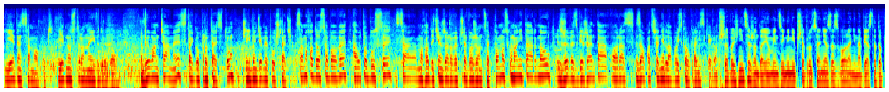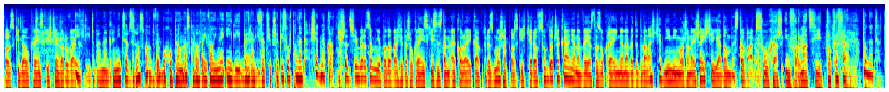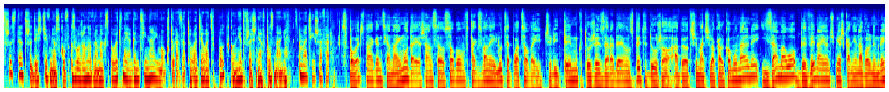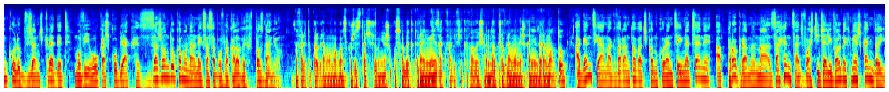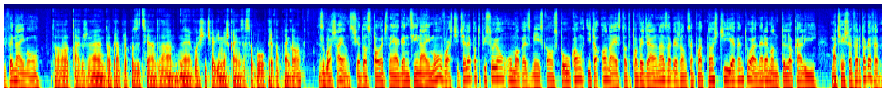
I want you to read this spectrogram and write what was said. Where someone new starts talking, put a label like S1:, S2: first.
S1: jeden samochód w jedną stronę i w drugą. Wyłączamy z tego protestu, czyli będziemy puszczać samochody osobowe, autobusy, samochody ciężarowe przewożące pomoc humanitarną, żywe zwierzęta oraz zaopatrzenie dla wojska ukraińskiego.
S2: Przewoźnicy żądają m.in. przewrócenia zezwoleń na wjazd do Polski dla ukraińskich ciężarówek.
S3: Ich liczba na granicy wzrosła od wybuchu pełnoskalowej wojny i liberalizacji przepisów ponad siedmiokrotnie.
S2: Przedsiębiorcom nie podoba się też ukraiński system e-kolejka, który zmusza polskich kierowców do czekania na wyjazd z Ukrainy nawet 12 dni, mimo że najczęściej jadą bez towaru.
S4: Słuchasz informacji TOK FM.
S3: Ponad 330 wniosków złożono w ramach Społecznej Agencji Najmu, która zaczęła działać pod koniec września w Poznaniu. Maciej Szefer.
S5: Społeczna Agencja Najmu daje szansę osobom w tak zwanej luce płacowej, czyli tym, którzy zarabiają zbyt dużo, aby otrzymać lokal komunalny i za mało, by wynająć mieszkanie na wolnym rynku lub wziąć kredyt, mówi Łukasz Kubiak z Zarządu Komunalnych Zasobów Lokalowych w Poznaniu.
S6: Z oferty programu mogą skorzystać również osoby, które nie zakwalifikowały się do programu Mieszkanie do remontu.
S5: Agencja ma gwarantować konkurencyjne ceny, a program ma zachęcać właścicieli wolnych mieszkań do ich wynajmu.
S6: To także dobra propozycja dla e, właścicieli mieszkań zasobu prywatnego.
S5: Zgłaszając się do społecznej agencji najmu, właściciele podpisują umowę z miejską spółką i to ona jest odpowiedzialna za bieżące płatności i ewentualne remonty lokali. Maciej Szefer, TOK FM.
